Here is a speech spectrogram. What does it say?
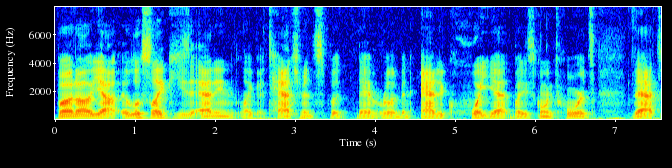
But uh, yeah, it looks like he's adding like attachments, but they haven't really been added quite yet. But he's going towards that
